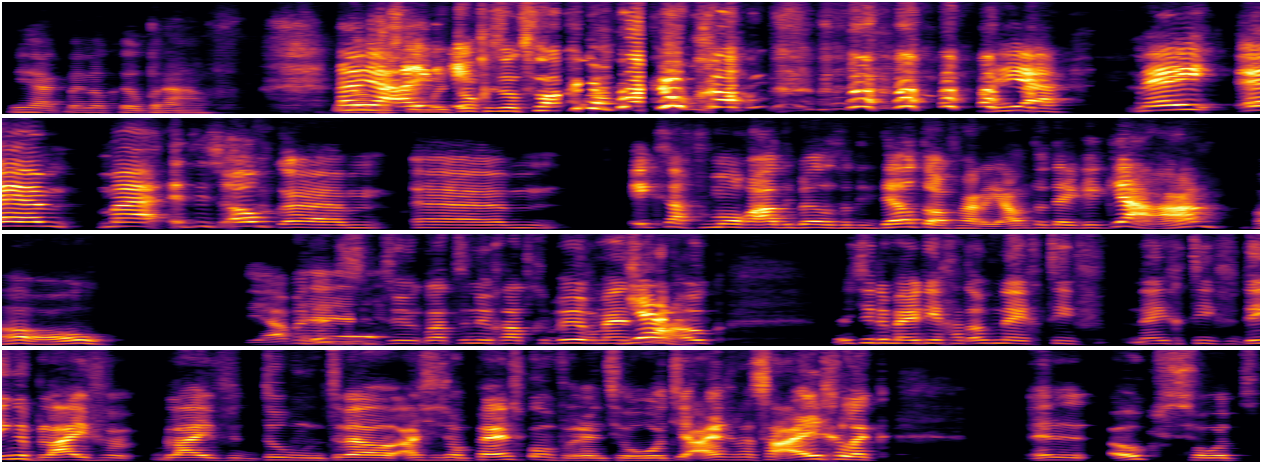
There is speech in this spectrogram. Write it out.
Ja, ik ben ook heel braaf. Nou, Nou, ja, misschien ik, moet je toch eens wat vaker met mij omgaan. ik- ja, nee, ehm, maar het is ook, ehm, ehm, ik zag vanmorgen al die beelden van die Delta-variant. Dan denk ik, ja, oh, Ja, maar dit is Eh, natuurlijk wat er nu gaat gebeuren. Mensen ja. gaan ook, weet je, de media gaat ook negatief, negatieve dingen blijven, blijven doen. Terwijl als je zo'n persconferentie hoort, je eigenlijk, dat ze eigenlijk eh, ook een soort,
